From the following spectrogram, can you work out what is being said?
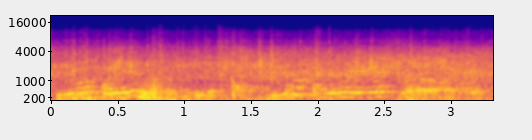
車買えるのは車買えるやつだな。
